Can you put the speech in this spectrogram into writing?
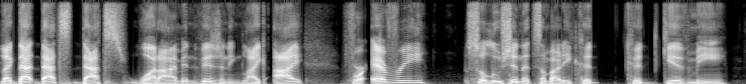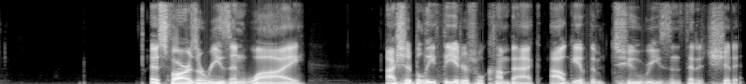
Like that that's that's what I'm envisioning. Like I for every solution that somebody could could give me as far as a reason why I should believe theaters will come back, I'll give them two reasons that it shouldn't.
